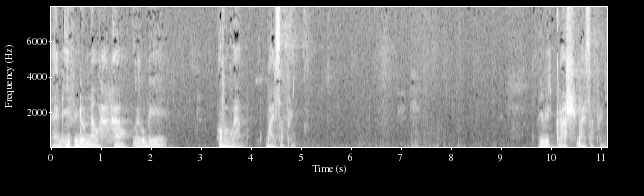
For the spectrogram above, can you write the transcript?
And if you don't know how, we will be overwhelmed by suffering. We will be crushed by suffering.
